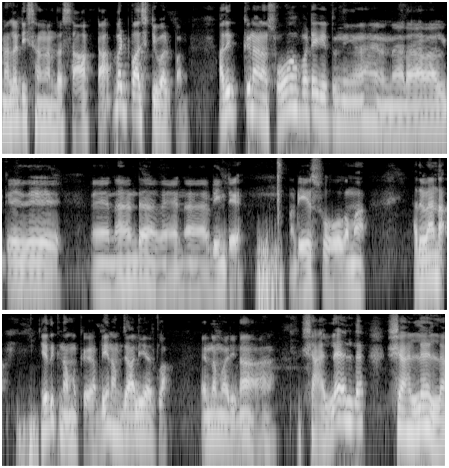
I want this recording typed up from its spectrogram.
மெலடி சாங் இருந்தால் சாஃப்டாக பட் பாசிட்டிவாக இருப்பாங்க. அதுக்கு நான் சோகப்பாட்டே கேட்டிருந்தீங்கன்னா என்னடா வாழ்க்கை இது? வேணாண்டா வேணாம் அப்படின்ட்டு. அப்படியே சோகமாக அது வேண்டாம். எதுக்கு நமக்கு? அப்படியே நம்ம ஜாலியாக இருக்கலாம். என்ன மாதிரினா ஷல்ல இல்லை ஷல்ல இல்லை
